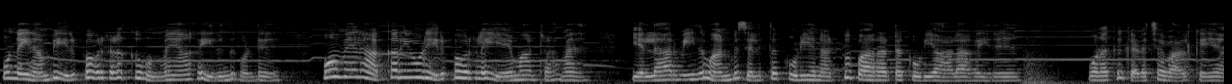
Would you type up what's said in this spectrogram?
உன்னை நம்பி இருப்பவர்களுக்கு உண்மையாக இருந்து கொண்டு உன் மேலே அக்கறையோடு இருப்பவர்களை ஏமாற்றாம எல்லார் மீதும் அன்பு செலுத்தக்கூடிய நட்பு பாராட்டக்கூடிய ஆளாக இரு. உனக்கு கிடைச்ச வாழ்க்கையை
